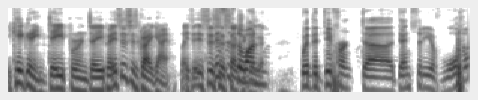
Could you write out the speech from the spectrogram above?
you keep getting deeper and deeper. It's just this great game. Like, It's just This a- is such the a one with the different uh, density of water,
